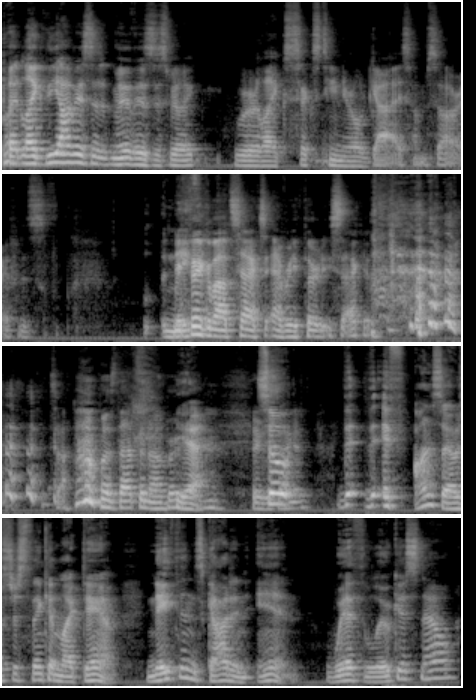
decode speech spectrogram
but like the obvious move is just be like, we're like sixteen year old guys. I'm sorry if it's. We think about sex every thirty seconds. so, was that the number? Yeah. So, seconds? th- th- if honestly, I was just thinking, like, damn, Nathan's got an in with Lucas now.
